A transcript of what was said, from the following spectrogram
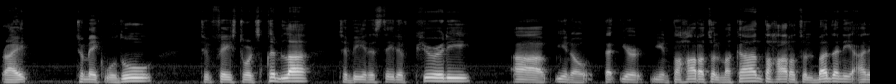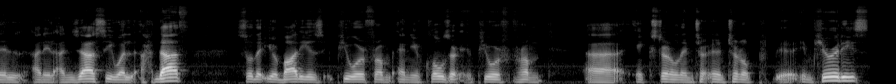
right? To make wudu, to face towards qibla, to be in a state of purity, uh, you know, that you're you know, taharatul makan, taharatul badani anil, anil anjasi wal ahdath, so that your body is pure from, and your clothes are pure from uh, external inter- internal uh, impurities.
